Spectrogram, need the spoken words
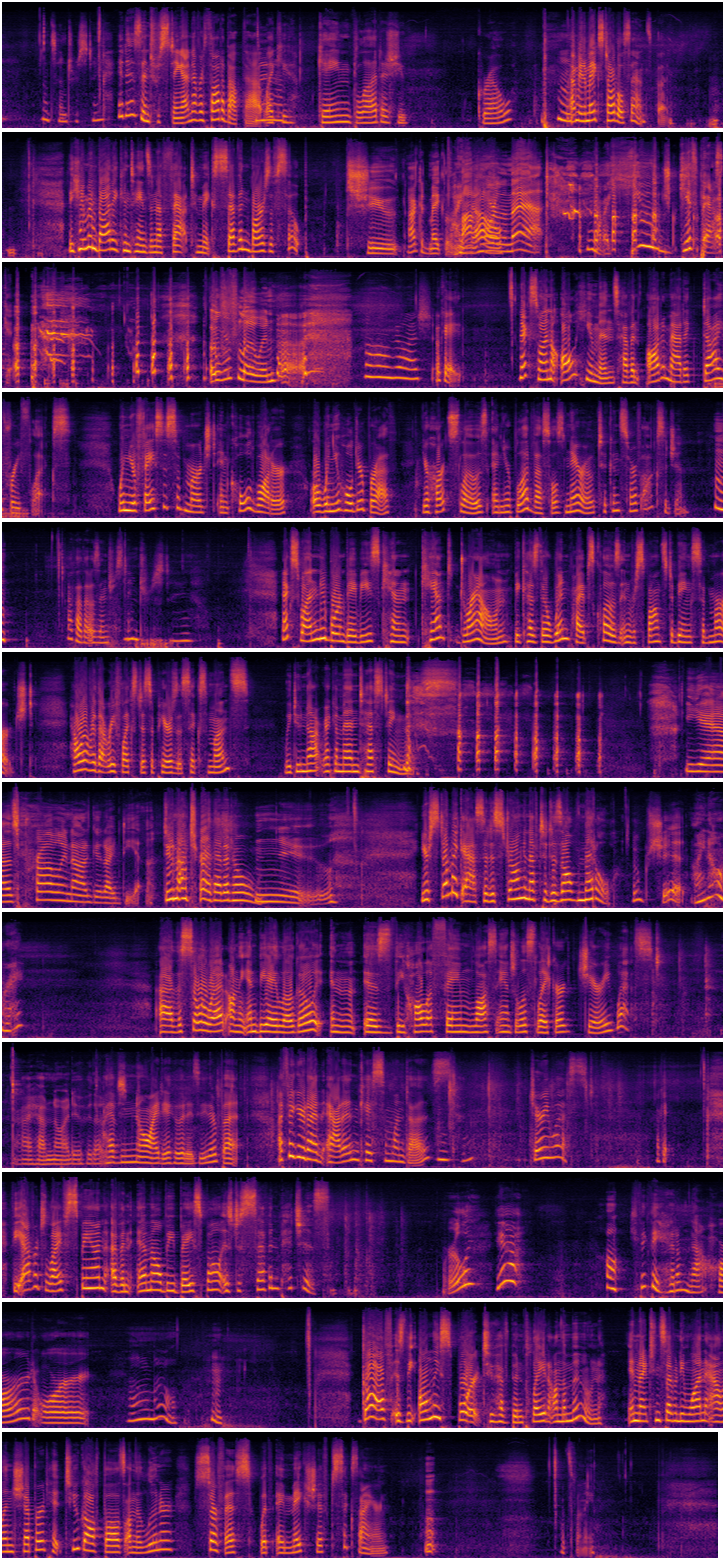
That's interesting. It is interesting. I never thought about that. Like you gain blood as you grow. I mean, it makes total sense, but. The human body contains enough fat to make seven bars of soap. Shoot, I could make a I lot know. more than that. You have a huge gift basket. Overflowing. Oh gosh. Okay. Next one. All humans have an automatic dive reflex. When your face is submerged in cold water or when you hold your breath, your heart slows and your blood vessels narrow to conserve oxygen. Hmm. I thought that was interesting. Interesting. Next one, newborn babies can can't drown because their windpipes close in response to being submerged. However, that reflex disappears at 6 months. We do not recommend testing this. Yeah, that's probably not a good idea. do not try that at home. No. Your stomach acid is strong enough to dissolve metal. Oh shit. I know, right? Uh, the silhouette on the NBA logo in, is the Hall of Fame Los Angeles Laker Jerry West. I have no idea who that is. I have no idea who it is either, but I figured I'd add it in case someone does. Okay. Jerry West. Okay. The average lifespan of an MLB baseball is just seven pitches. Really? Yeah. Huh. You think they hit them that hard, or I don't know. Hmm. Golf is the only sport to have been played on the moon. In 1971, Alan Shepard hit two golf balls on the lunar surface with a makeshift six iron. Hmm. That's funny.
